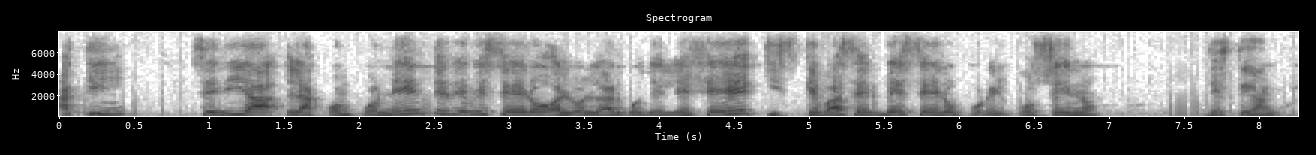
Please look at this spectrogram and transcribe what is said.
aquí, sería la componente de B0 a lo largo del eje X, que va a ser B0 por el coseno de este ángulo.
